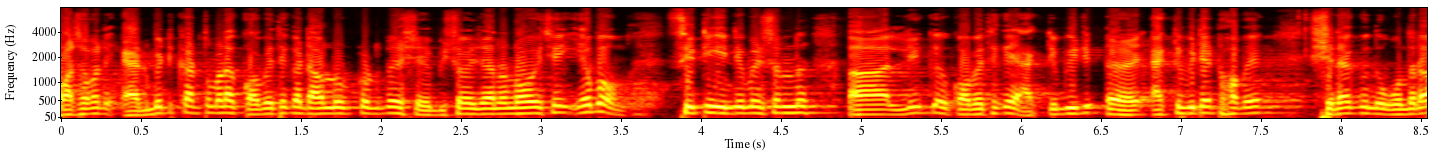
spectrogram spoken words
পাশাপাশি অ্যাডমিট কার্ড তোমরা কবে থেকে ডাউনলোড করবে সেই বিষয়ে জানানো হয়েছে এবং সিটি ইন্টিমেশন লিঙ্ক কবে থেকে অ্যাক্টিভিটি অ্যাক্টিভিটেড হবে, সেটা কিন্তু বন্ধুরা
